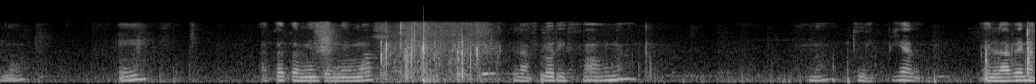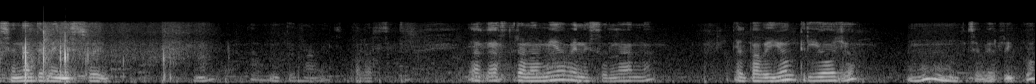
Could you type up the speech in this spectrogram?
¿no? Y acá también tenemos la flora y fauna, ¿no? Turpial, el ave nacional de Venezuela. ¿no? La gastronomía venezolana, el pabellón criollo, Mmm, se ve rico.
